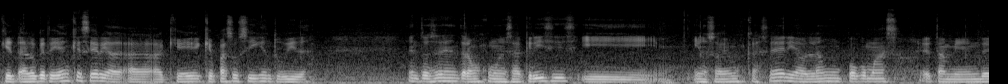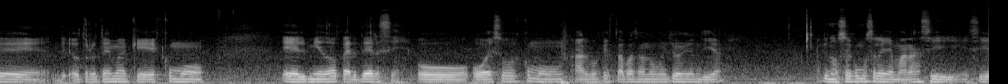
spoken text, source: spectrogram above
que, a lo que te que hacer, a, a, qué, qué paso sigue en tu vida. Entonces entramos como en esa crisis y, y no sabemos qué hacer y hablamos un poco más eh, también de, otro tema que es como el miedo a perderse o, o eso es como un, algo que está pasando mucho hoy en día. No sé cómo se le llamará, si, si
